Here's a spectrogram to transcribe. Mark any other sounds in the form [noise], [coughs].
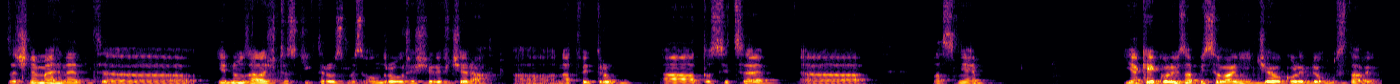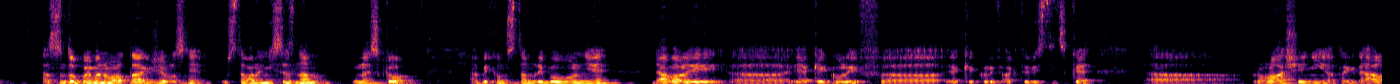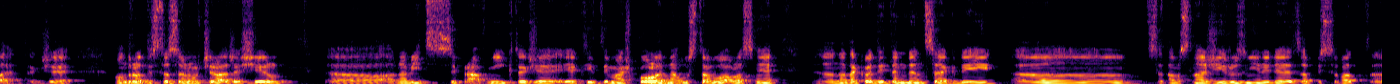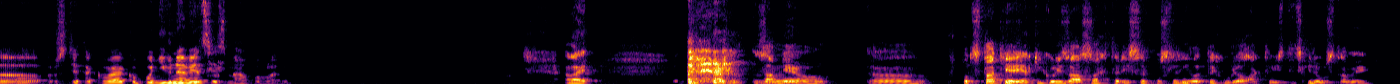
Začneme hned uh, jednou záležitostí, kterou jsme s Ondrou řešili včera uh, na Twitteru, a to sice uh, vlastně jakékoliv zapisování čehokoliv do ústavy. Já jsem to pojmenoval tak, že vlastně ústava není seznam UNESCO, abychom si tam libovolně dávali jakékoliv, jakékoliv aktivistické prohlášení a tak dále. Takže Ondro, ty jsi to se mnou včera řešil uh, a navíc jsi právník, takže jak ty, ty máš pohled na ústavu a vlastně uh, na takové ty tendence, kdy uh, se tam snaží různí lidé zapisovat prostě takové jako podivné věci z mého pohledu? Ale [clears throat] za mě, jo, v podstatě jakýkoliv zásah, který se v posledních letech udělal aktivisticky do ústavy,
